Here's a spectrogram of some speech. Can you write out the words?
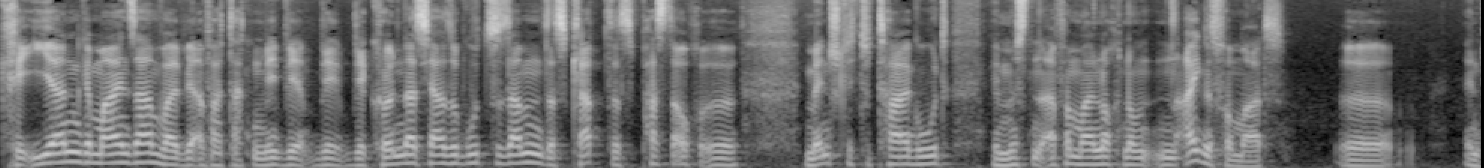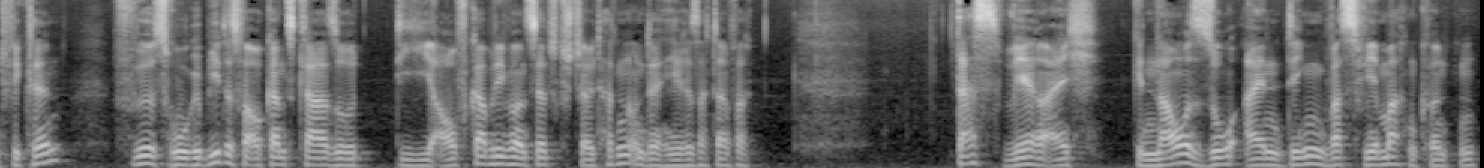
kreieren gemeinsam, weil wir einfach dachten, wir, wir, wir können das ja so gut zusammen, das klappt, das passt auch äh, menschlich total gut. Wir müssten einfach mal noch ein eigenes Format äh, entwickeln fürs Ruhrgebiet. Das war auch ganz klar so die Aufgabe, die wir uns selbst gestellt hatten. Und der Heri sagte einfach, das wäre eigentlich genau so ein Ding, was wir machen könnten.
